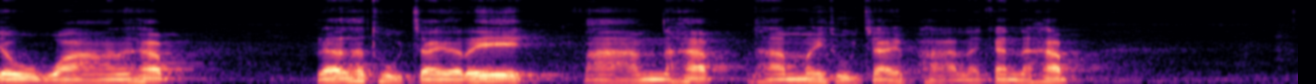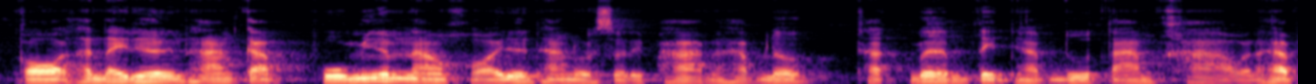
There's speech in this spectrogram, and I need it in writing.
จะวางนะครับ แล้วถ้าถูกใจเลขตามนะครับถ้าไม่ถูกใจผ่านแล้วกันนะครับ ก็ท่านใดเดินทางกับภูมิลำเนาขอให้เดินทางโดยสวัสดิภาพนะครับเริ่มทักเริ่มติดครับดูตามข่าวนะครับ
